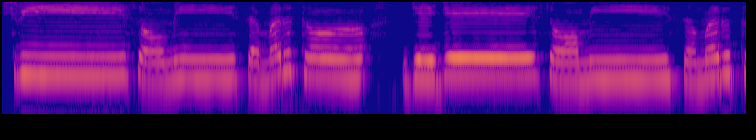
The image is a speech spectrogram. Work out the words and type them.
श्री स्वामी समर्थ. जय जय स्वामी समर्थ.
